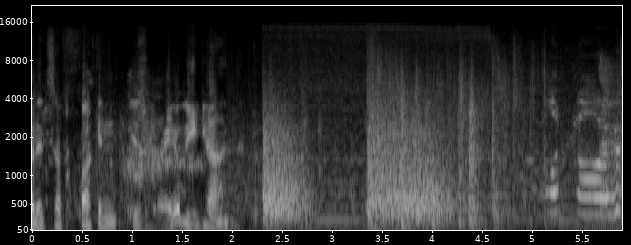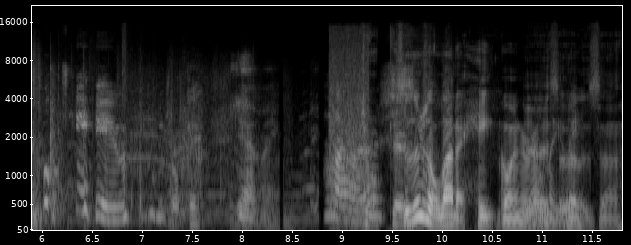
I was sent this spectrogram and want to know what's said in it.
But it's a fucking Israeli gun. Oh no! Tim! Okay. Yeah, man. Harsh. So there's a lot of hate going around Yeah, around so that was uh,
